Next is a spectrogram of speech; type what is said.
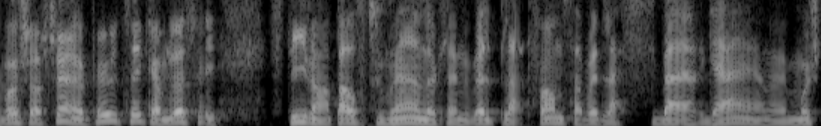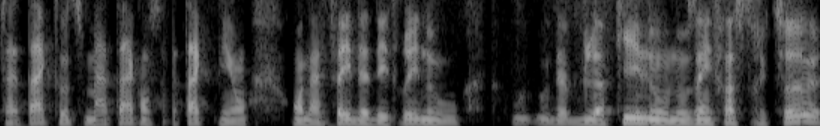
va chercher un peu, tu sais, comme là, Steve en parle souvent que la nouvelle plateforme, ça va être de la cyberguerre. Moi, je t'attaque, toi, tu m'attaques, on s'attaque, puis on, on essaye de détruire nos, ou, de bloquer nos, infrastructures.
